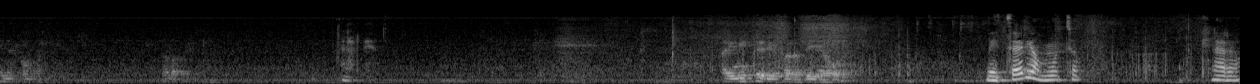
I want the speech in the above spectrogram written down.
en el compartir. No lo creo. Gracias. Hay misterios para ti ahora. Misterios, mucho. Claro.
